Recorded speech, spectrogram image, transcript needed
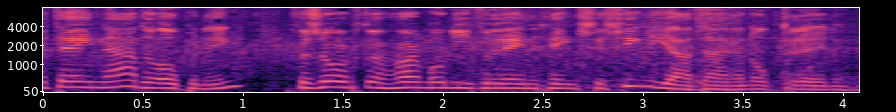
Meteen na de opening verzorgde harmonievereniging Cecilia daar een optreden.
